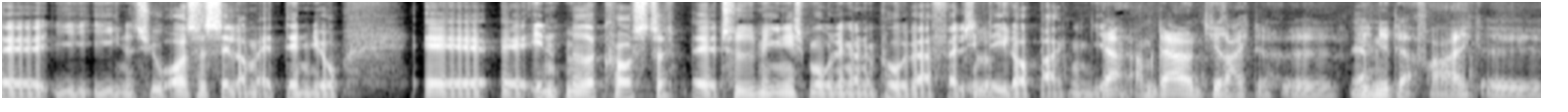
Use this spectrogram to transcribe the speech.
øh, i, i 21, også selvom at den jo øh, øh, endte med at koste øh, tyde meningsmålingerne på i hvert fald Absolut. en del opbakning. Ja, men der er jo en direkte øh, linje ja. derfra, ikke? Øh,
